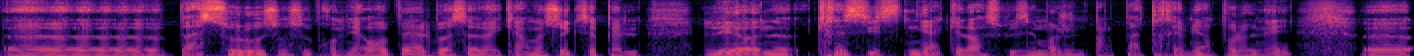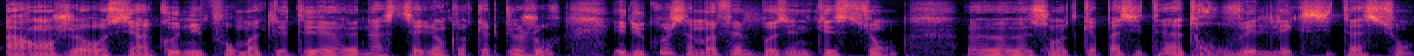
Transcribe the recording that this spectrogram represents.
Euh, pas solo sur ce premier EP, elle bosse avec un monsieur qui s'appelle Leon Kresisniak, alors excusez-moi, je ne parle pas très bien polonais, euh, arrangeur aussi inconnu pour moi que l'était euh, Nastia il y a encore quelques jours, et du coup ça m'a fait me poser une question euh, sur notre capacité à trouver l'excitation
